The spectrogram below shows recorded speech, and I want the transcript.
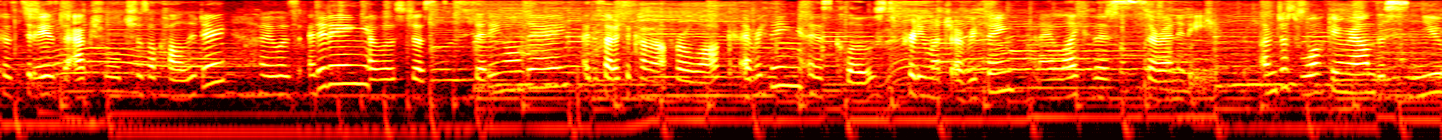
because today is the actual Chuseok holiday. I was editing, I was just sitting all day. I decided to come out for a walk. Everything is closed, pretty much everything, and I like this serenity. I'm just walking around this new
